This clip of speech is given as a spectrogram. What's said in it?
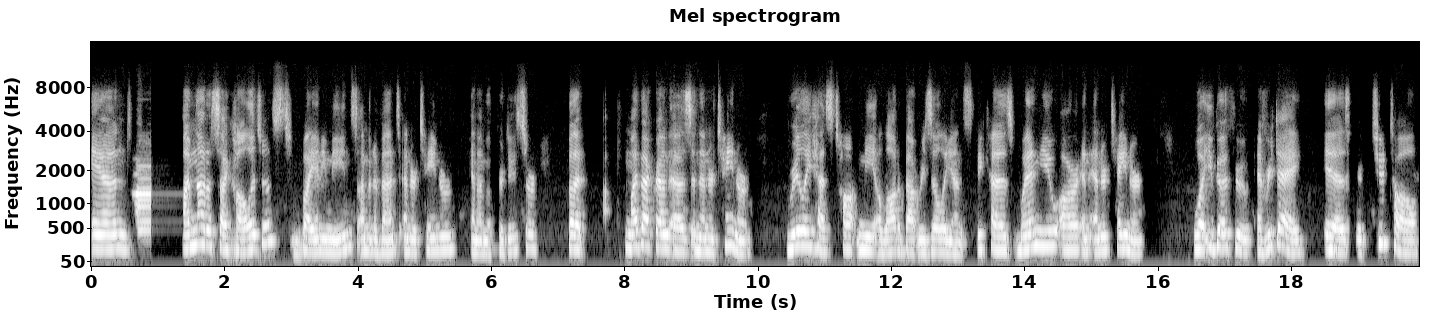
And I'm not a psychologist by any means. I'm an event entertainer and I'm a producer, but my background as an entertainer really has taught me a lot about resilience because when you are an entertainer, what you go through every day is you're too tall,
